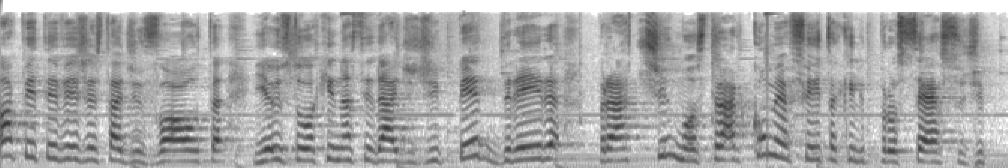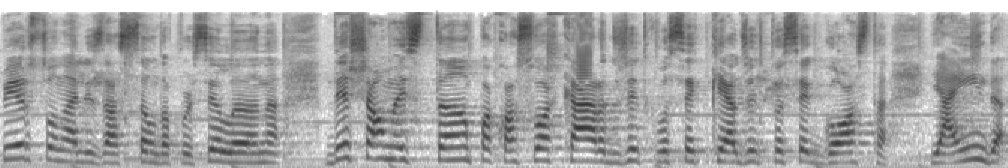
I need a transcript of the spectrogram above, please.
O APTV já está de volta e eu estou aqui na cidade de Pedreira para te mostrar como é feito aquele processo de personalização da porcelana, deixar uma estampa com a sua cara do jeito que você quer, do jeito que você gosta e ainda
